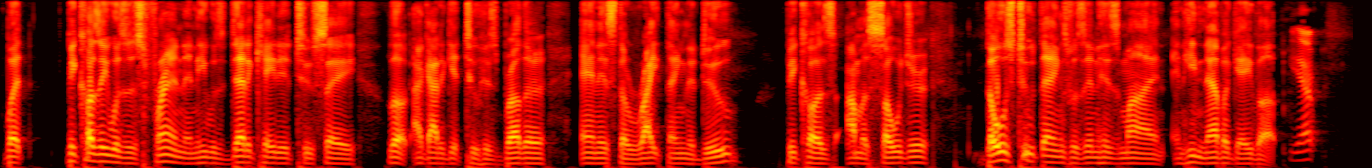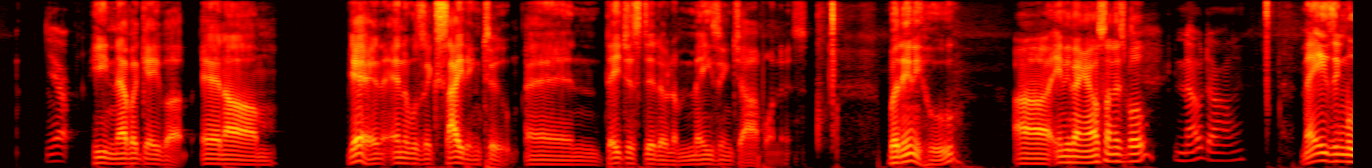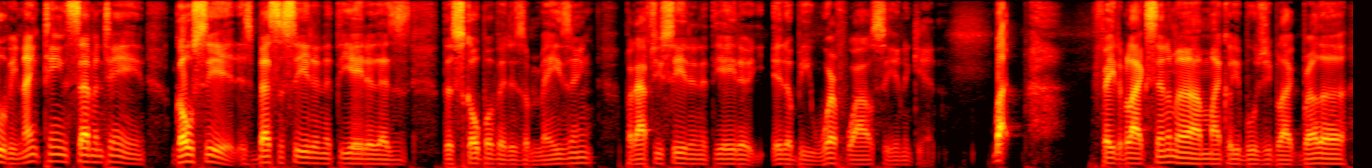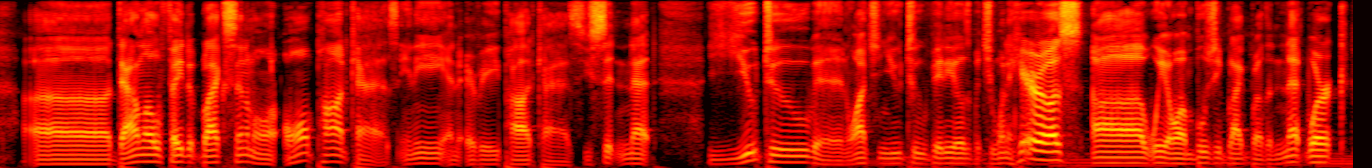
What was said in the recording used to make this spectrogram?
But because he was his friend and he was dedicated to say, look, I got to get to his brother, and it's the right thing to do because I'm a soldier. Those two things was in his mind, and he never gave up. Yep. Yep. He never gave up, and um, yeah, and, and it was exciting too. And they just did an amazing job on this. But anywho, uh, anything else on this boat? No, darling. Amazing movie, 1917. Go see it. It's best to see it in the theater. As the scope of it is amazing, but after you see it in the theater, it'll be worthwhile seeing again. But Fade to Black Cinema. I'm Michael bougie black brother. Uh, download Fade to Black Cinema on all podcasts, any and every podcast. You sitting at YouTube and watching YouTube videos, but you want to hear us? Uh, we are on Bougie Black Brother Network,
